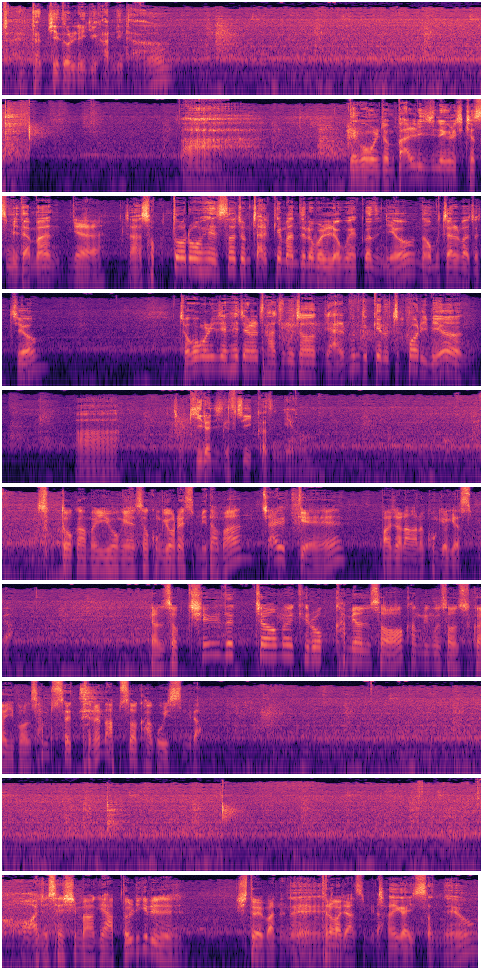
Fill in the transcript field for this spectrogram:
자 일단 뒤돌리기 갑니다. 내공을 좀 빨리 진행을 시켰습니다만 예. 자 속도로 해서 좀 짧게 만들어 보려고 했거든요. 너무 짧아졌죠. 저공을 이제 회전을 다 주고 저 얇은 두께로 쳐버리면 아 좀 길어질 수 있거든요. 속도감을 이용해서 공격을 했습니다만 짧게 빠져나가는 공격이었습니다. 연속 7득점을 기록하면서 강민구 선수가 이번 3세트는 앞서가고 있습니다. 아주 세심하게 앞돌리기를 시도해봤는데 네. 들어가지 않습니다. 차이가 있었네요.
